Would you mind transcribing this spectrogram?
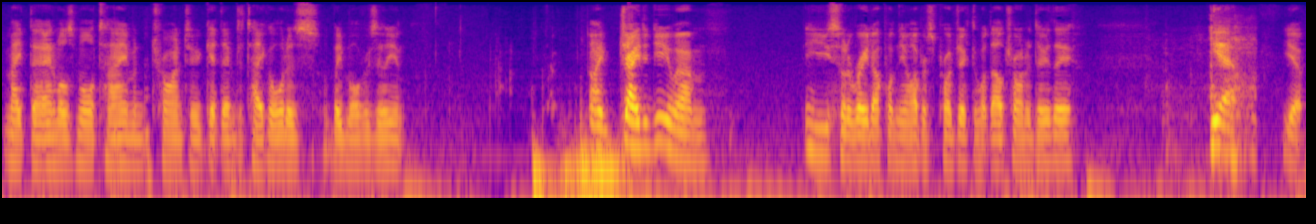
make the animals more tame and trying to get them to take orders, be more resilient. Oh, Jay, did you um, you sort of read up on the Ibris project and what they were trying to do there? Yeah, Yep.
